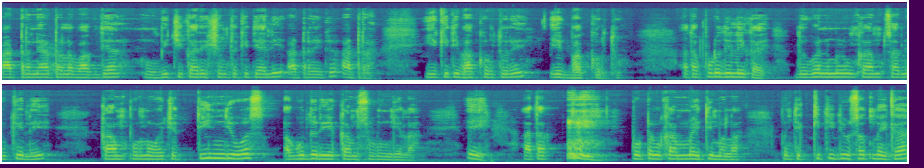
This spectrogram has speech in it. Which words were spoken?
अठराने अठराला भाग द्या मग बीची कार्यक्षमता किती आली? अठरा एक अठरा. ए किती भाग करतो रे? एक भाग करतो. आता पुढे दिले काय? दोघांनी मिळून काम चालू केले. काम पूर्ण व्हायचे तीन दिवस अगोदर एक काम सोडून गेला. ए आता टोटल काम माहिती मला पण ते किती दिवसात नाही का?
